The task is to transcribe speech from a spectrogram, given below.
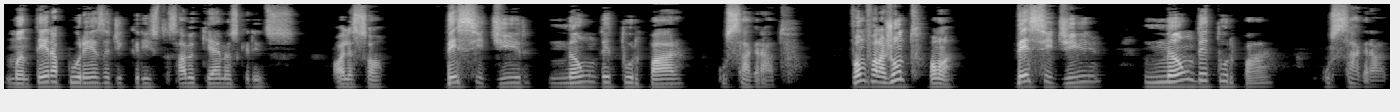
Manter a pureza de Cristo. Sabe o que é, meus queridos? Olha só. Decidir não deturpar o sagrado. Vamos falar junto? Vamos lá. Decidir não deturpar o sagrado.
